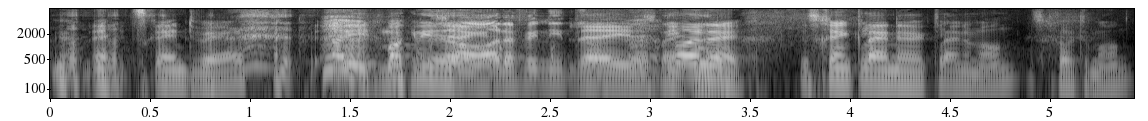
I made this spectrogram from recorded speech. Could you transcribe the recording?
nee, het is geen dwerg. Nee, mag ik niet zeggen. Oh, dat vind ik niet Nee, tof. dat is niet Oh cool. nee, het is geen kleine, kleine man. Het is een grote man.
